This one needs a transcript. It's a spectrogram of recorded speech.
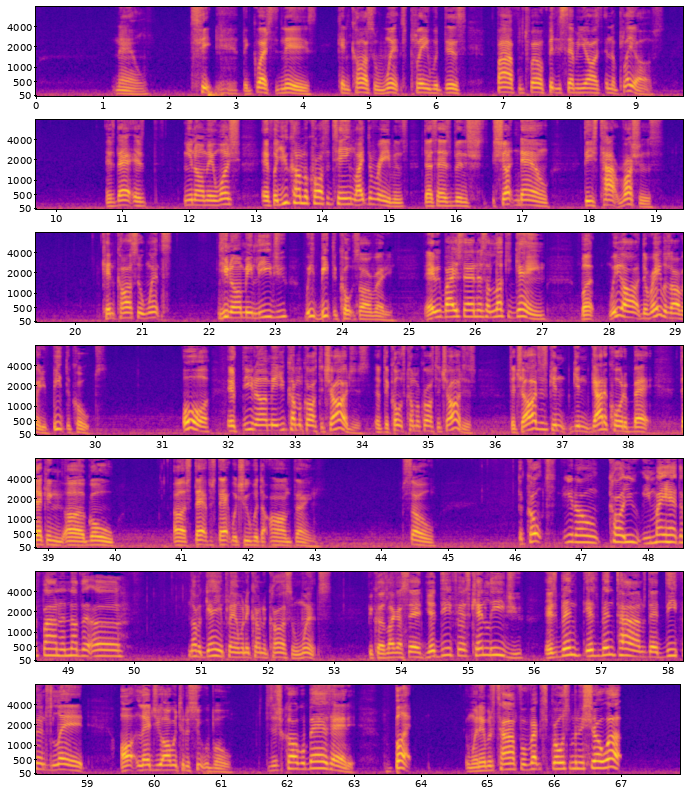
now, the question is, can Carson Wentz play with this 5 from 12, 57 yards in the playoffs? Is that is you know, what I mean, once if you come across a team like the Ravens that has been sh- shutting down these top rushers, can Carson Wentz, you know, what I mean, lead you? We beat the Colts already. Everybody's saying it's a lucky game, but we are the Ravens already beat the Colts. Or if you know, what I mean, you come across the Chargers. If the Colts come across the Chargers, the Chargers can can got a quarterback that can uh, go uh, stat for stat with you with the arm thing. So the Colts, you know, call you. You might have to find another uh another game plan when it comes to Carson Wentz, because like I said, your defense can lead you. It's been it's been times that defense led uh, led you all the way to the Super Bowl. The Chicago Bears had it, but when it was time for Rex Grossman to show up,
